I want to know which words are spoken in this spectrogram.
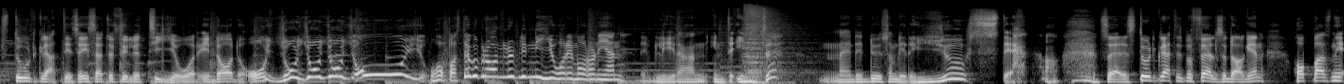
Stort grattis! Jag gissar att du fyller 10 år idag då. Oj, oj, oj, oj, oj! Och hoppas det går bra när du blir 9 år imorgon igen. Det blir han inte. Inte? Nej, det är du som blir det. Just det! Så är det. Stort grattis på födelsedagen. Hoppas ni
